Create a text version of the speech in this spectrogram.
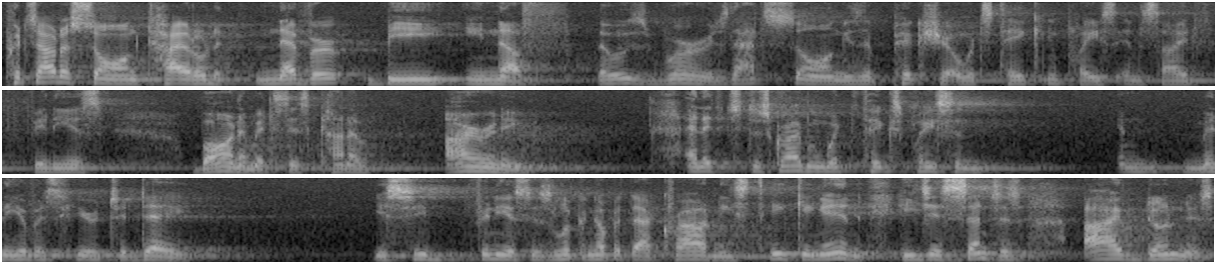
puts out a song titled Never Be Enough. Those words, that song is a picture of what's taking place inside Phineas Barnum. It's this kind of irony. And it's describing what takes place in, in many of us here today. You see, Phineas is looking up at that crowd and he's taking in, he just senses, I've done this.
